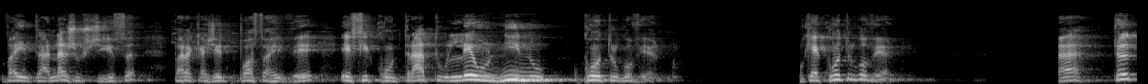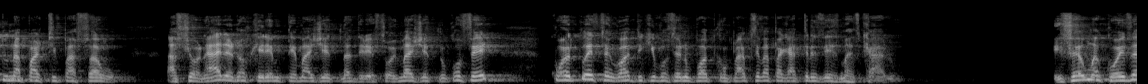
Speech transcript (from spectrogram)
vai entrar na justiça para que a gente possa rever esse contrato leonino contra o governo. Porque é contra o governo. É? Tanto na participação acionária, nós queremos ter mais gente na direção e mais gente no conselho, quanto esse negócio de que você não pode comprar porque você vai pagar três vezes mais caro. Isso é uma coisa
